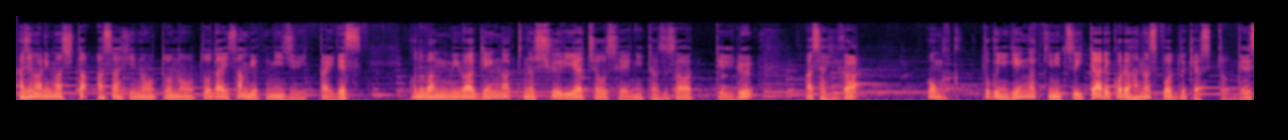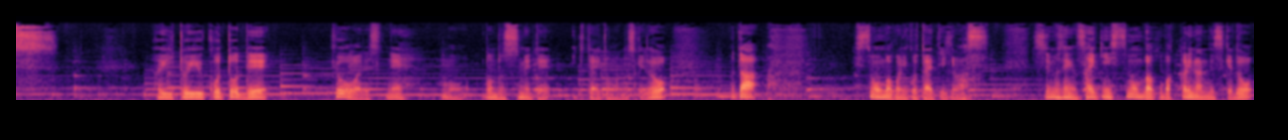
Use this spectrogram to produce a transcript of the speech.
始まりました。朝日の音ノート第321回です。この番組は弦楽器の修理や調整に携わっている朝日が音楽特に弦楽器についてあれこれ話すポッドキャストです。はいということで今日はですねもうどんどん進めていきたいと思うんですけどまた質問箱に答えていきます。すいません最近質問箱ばっかりなんですけど、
